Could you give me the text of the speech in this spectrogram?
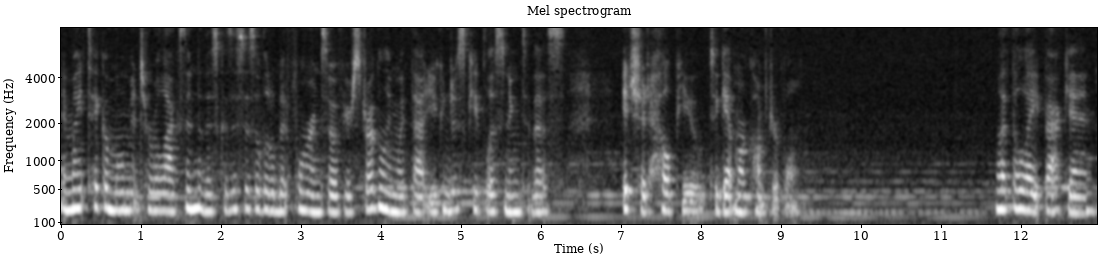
It might take a moment to relax into this because this is a little bit foreign. So if you're struggling with that, you can just keep listening to this. It should help you to get more comfortable. Let the light back in.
